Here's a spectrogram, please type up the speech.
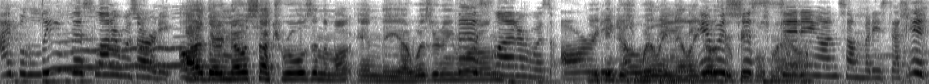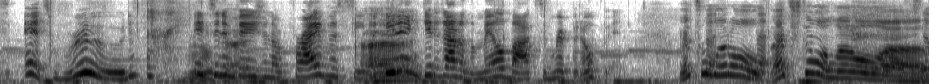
I believe this letter was already open. Are there no such rules in the in the uh, Wizarding This world? letter was already can just open. willy-nilly it go was through just people's mail? sitting on somebody's desk. It's it's rude. It's an invasion of privacy. But Ah. he didn't get it out of the mailbox and rip it open. It's a little. but- that's still a little. Uh, so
